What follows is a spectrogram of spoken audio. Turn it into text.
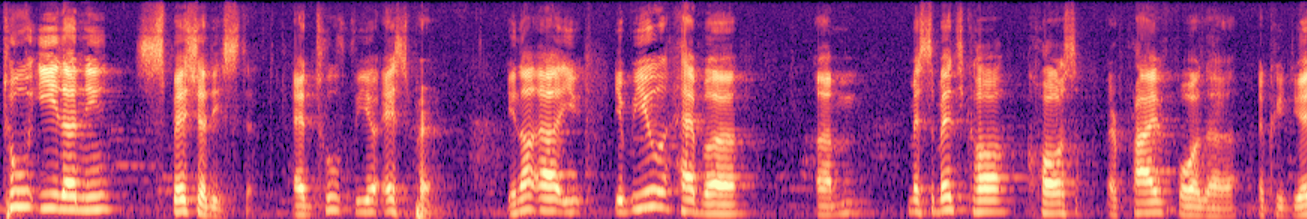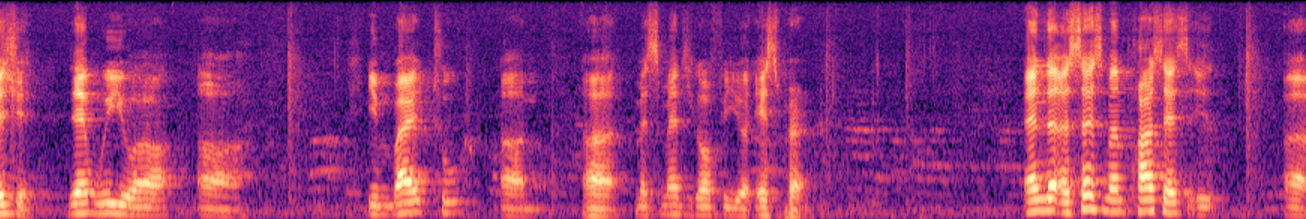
two e-learning specialists, and two field experts. You know, uh, if you have a, a mathematical course applied for the accreditation, then we will uh, invite two um, uh, mathematical field experts. And the assessment process is, uh,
